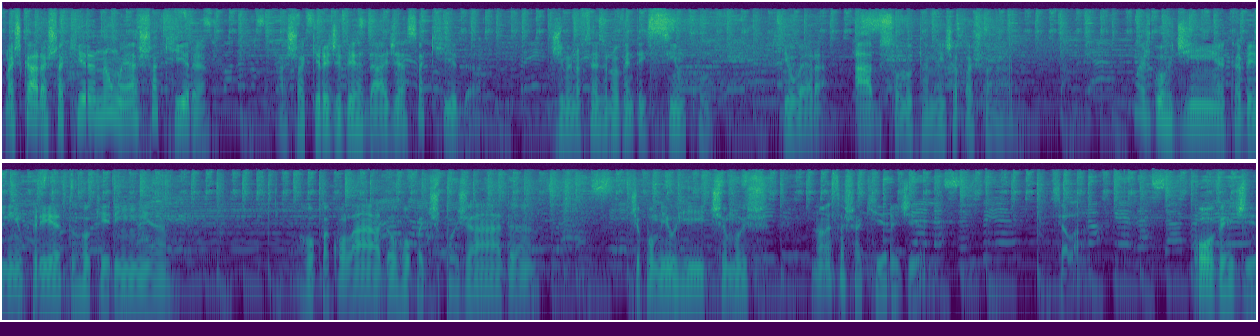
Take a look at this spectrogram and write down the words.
Mas, cara, a Shakira não é a Shakira. A Shakira de verdade é aqui, da, de 1995, que eu era absolutamente apaixonado mais gordinha, cabelinho preto, roqueirinha, roupa colada ou roupa despojada, tipo mil ritmos. Não essa Shakira de, sei lá, cover de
